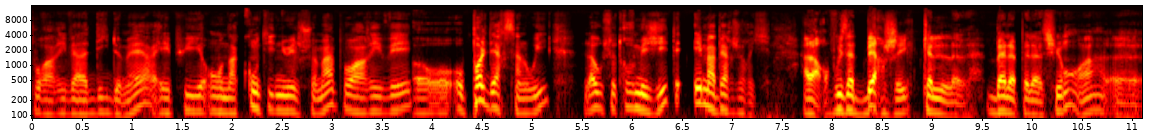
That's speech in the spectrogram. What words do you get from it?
pour arriver à la digue de mer. Et puis on a continué le chemin pour arriver au, au polder Saint-Louis, là où se trouvent mes gîtes et ma bergerie. Alors vous êtes berger, quelle belle appellation hein, euh,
